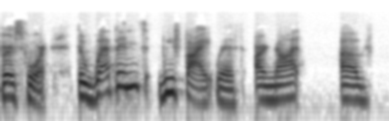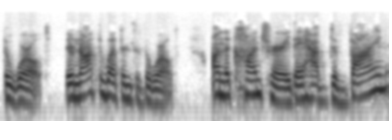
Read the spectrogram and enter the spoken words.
verse 4. The weapons we fight with are not of the world, they're not the weapons of the world. On the contrary, they have divine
